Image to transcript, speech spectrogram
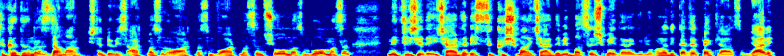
tıkadığınız zaman işte döviz artmasın, o artmasın, bu artmasın, şu olmasın, bu olmasın. Neticede içeride bir sıkışma, içeride bir basınç meydana geliyor. Buna dikkat etmek lazım. Yani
